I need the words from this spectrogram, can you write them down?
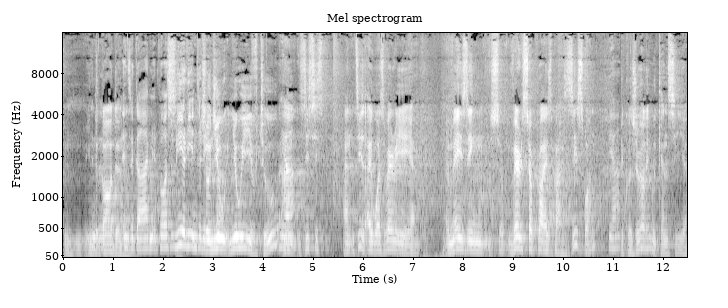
in, in the, garden. In the garden, it was really in the so nature. new new Eve too, Yeah. and this is and this I was very uh, amazing, so, very surprised by this one. Yeah. Because really we can see uh,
